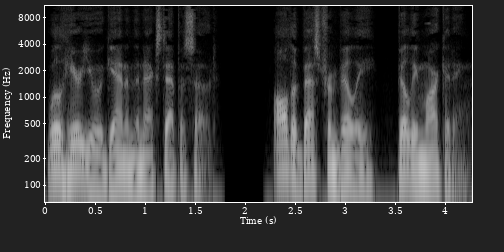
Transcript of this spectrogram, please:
We'll hear you again in the next episode. All the best from Billy, Billy Marketing.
